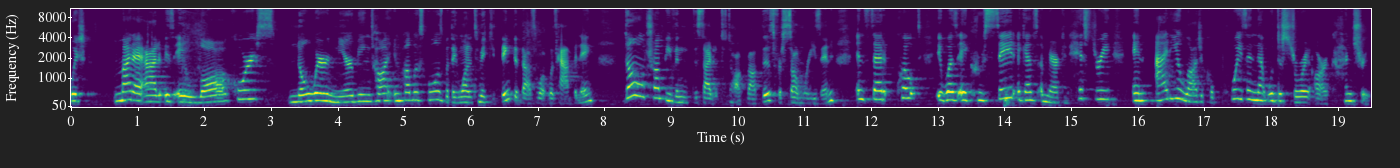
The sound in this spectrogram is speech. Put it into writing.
which might I add is a law course nowhere near being taught in public schools, but they wanted to make you think that that's what was happening. Donald Trump even decided to talk about this for some reason and said, quote, it was a crusade against American history and ideological poison that will destroy our country.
